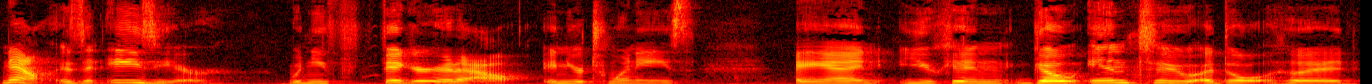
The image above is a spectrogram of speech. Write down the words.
Now, is it easier when you figure it out in your 20s and you can go into adulthood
